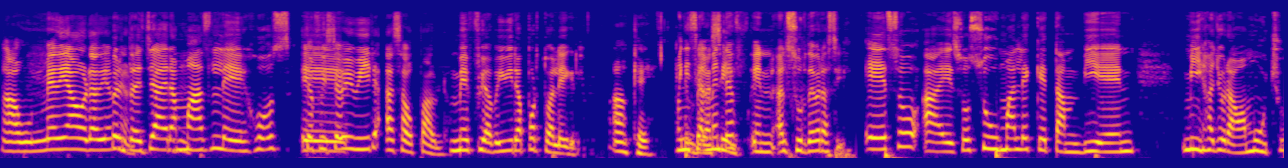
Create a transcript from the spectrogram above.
A un media hora de pero avión. entonces ya era más lejos. Te fuiste a eh, vivir a Sao Paulo. Me fui a vivir a Porto Alegre. Ah, ok. Inicialmente en, al sur de Brasil. Eso, a eso súmale que también mi hija lloraba mucho.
